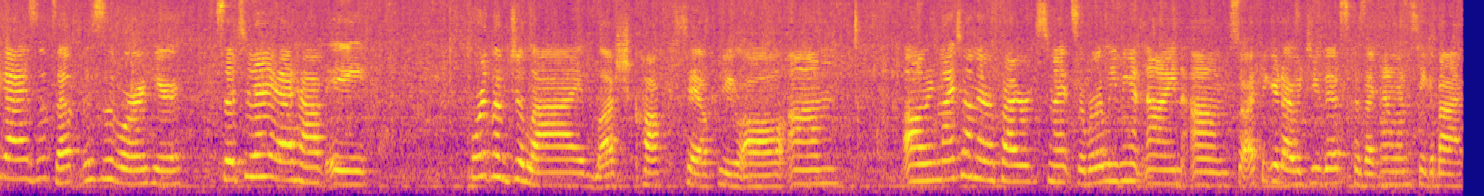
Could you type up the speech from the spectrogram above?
Hey guys, what's up? This is Aurora here. So today I have a 4th of July Lush cocktail for you all. Um, um, in my town there are fireworks tonight, so we're leaving at 9. Um, so I figured I would do this because I kind of want to a bath.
